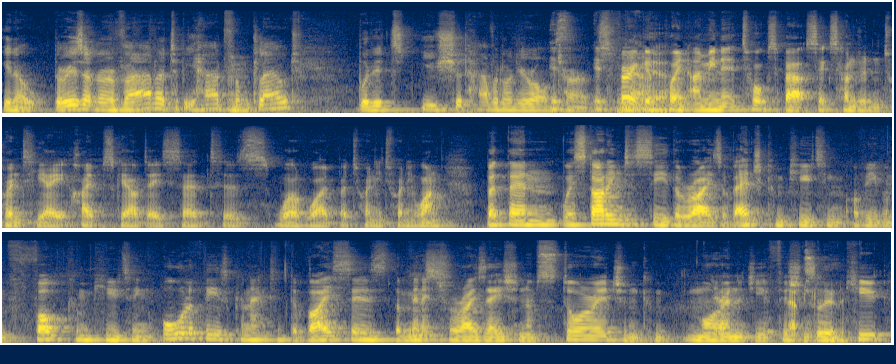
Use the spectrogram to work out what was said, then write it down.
you know, there is a nirvana to be had from mm. cloud, but it's you should have it on your own It's, terms. it's a very Yeah. good point. I mean, it talks about 628 hyperscale data centers worldwide by 2021. But then we're starting to see the rise of edge computing, of even fog computing, all of these connected devices, the miniaturization of storage and com- more Yeah, energy efficient absolutely. compute.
